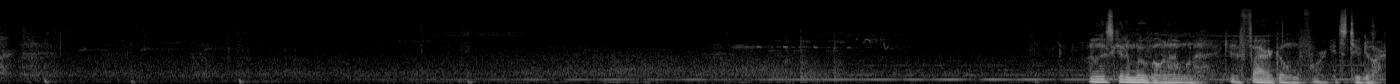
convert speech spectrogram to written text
Well, let's get a move on. I want to Get a fire going before it gets too dark.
